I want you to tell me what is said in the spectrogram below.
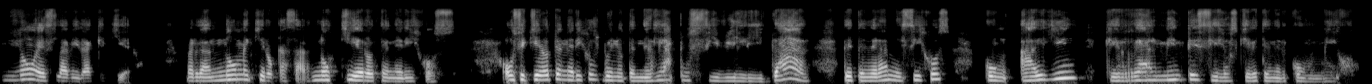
no es la vida que quiero. ¿Verdad? No me quiero casar, no quiero tener hijos. O si quiero tener hijos, bueno, tener la posibilidad de tener a mis hijos con alguien que realmente sí los quiere tener conmigo.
